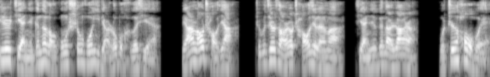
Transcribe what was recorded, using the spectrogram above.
其实简简跟她老公生活一点都不和谐，俩人老吵架。这不今儿早上又吵起来了吗？简简跟那嚷嚷：“我真后悔，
